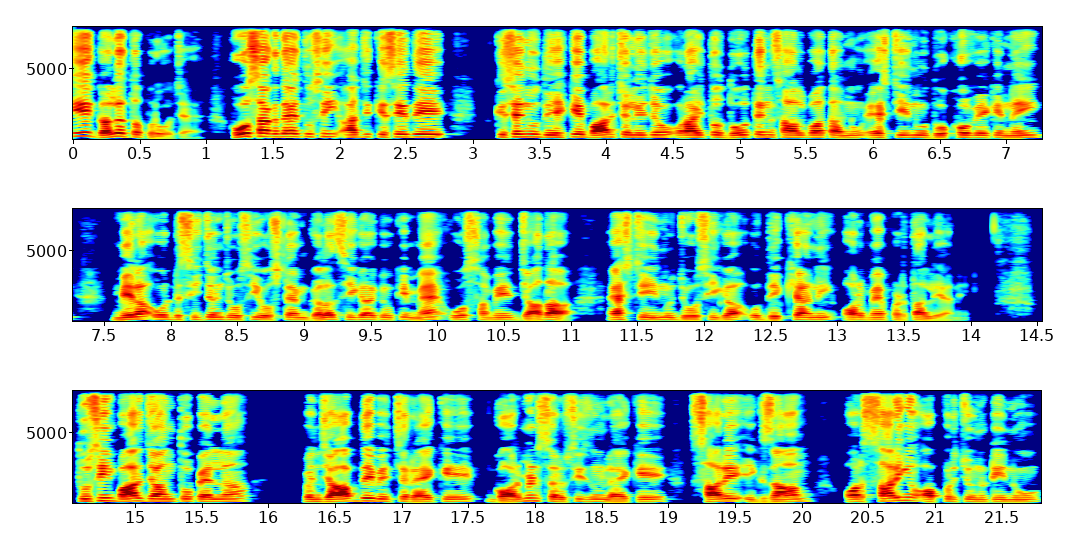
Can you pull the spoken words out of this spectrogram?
ਇਹ ਗਲਤ ਅਪਰੋਚ ਹੈ। ਹੋ ਸਕਦਾ ਹੈ ਤੁਸੀਂ ਅੱਜ ਕਿਸੇ ਦੇ, ਕਿਸੇ ਨੂੰ ਦੇਖ ਕੇ ਬਾਹਰ ਚਲੇ ਜਾਓ ਔਰ ਅੱਜ ਤੋਂ 2-3 ਸਾਲ ਬਾਅਦ ਤੁਹਾਨੂੰ ਇਸ ਚੀਜ਼ ਨੂੰ ਦੁੱਖ ਹੋਵੇ ਕਿ ਨਹੀਂ, ਮੇਰਾ ਉਹ ਡਿਸੀਜਨ ਜੋ ਸੀ ਉਸ ਟਾਈਮ ਗਲਤ ਸੀਗਾ ਕਿਉਂਕਿ ਮੈਂ ਉਸ ਸਮੇਂ ਜ਼ਿਆਦਾ ਇਸ ਚੀਜ਼ ਨੂੰ ਜੋ ਸੀਗਾ ਉਹ ਦੇਖਿਆ ਨਹੀਂ ਔਰ ਮੈਂ ਪੜਤਾਲਿਆ ਨਹੀਂ। ਤੁਸੀਂ ਬਾਹਰ ਜਾਣ ਤੋਂ ਪਹਿਲਾਂ ਪੰਜਾਬ ਦੇ ਵਿੱਚ ਰਹਿ ਕੇ ਗਵਰਨਮੈਂਟ ਸਰਵਿਸਿਜ਼ ਨੂੰ ਲੈ ਕੇ ਸਾਰੇ ਐਗਜ਼ਾਮ ਔਰ ਸਾਰੀਆਂ ਓਪਰਚ्युनिटी ਨੂੰ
